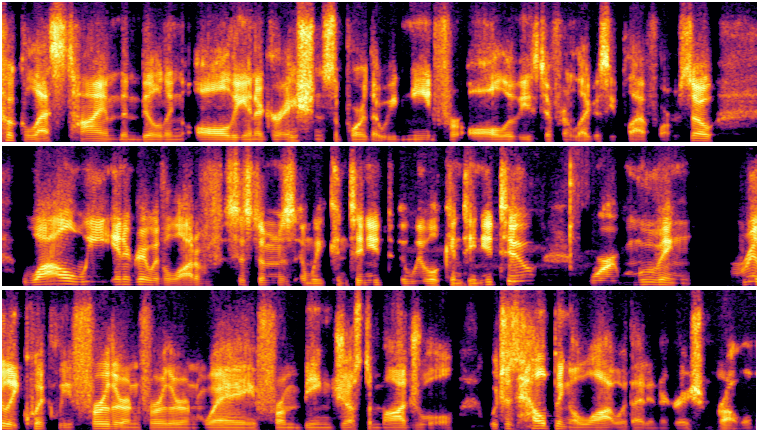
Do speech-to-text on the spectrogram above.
took less time than building all the integration support that we need for all of these different legacy platforms. So while we integrate with a lot of systems and we continue to, we will continue to, we're moving really quickly further and further away from being just a module, which is helping a lot with that integration problem.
